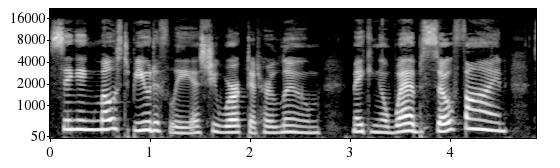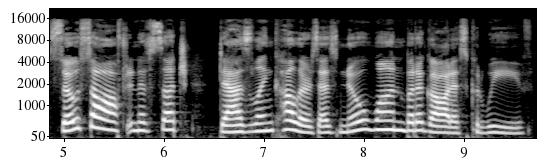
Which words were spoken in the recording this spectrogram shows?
singing most beautifully as she worked at her loom, making a web so fine, so soft, and of such dazzling colors as no one but a goddess could weave.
